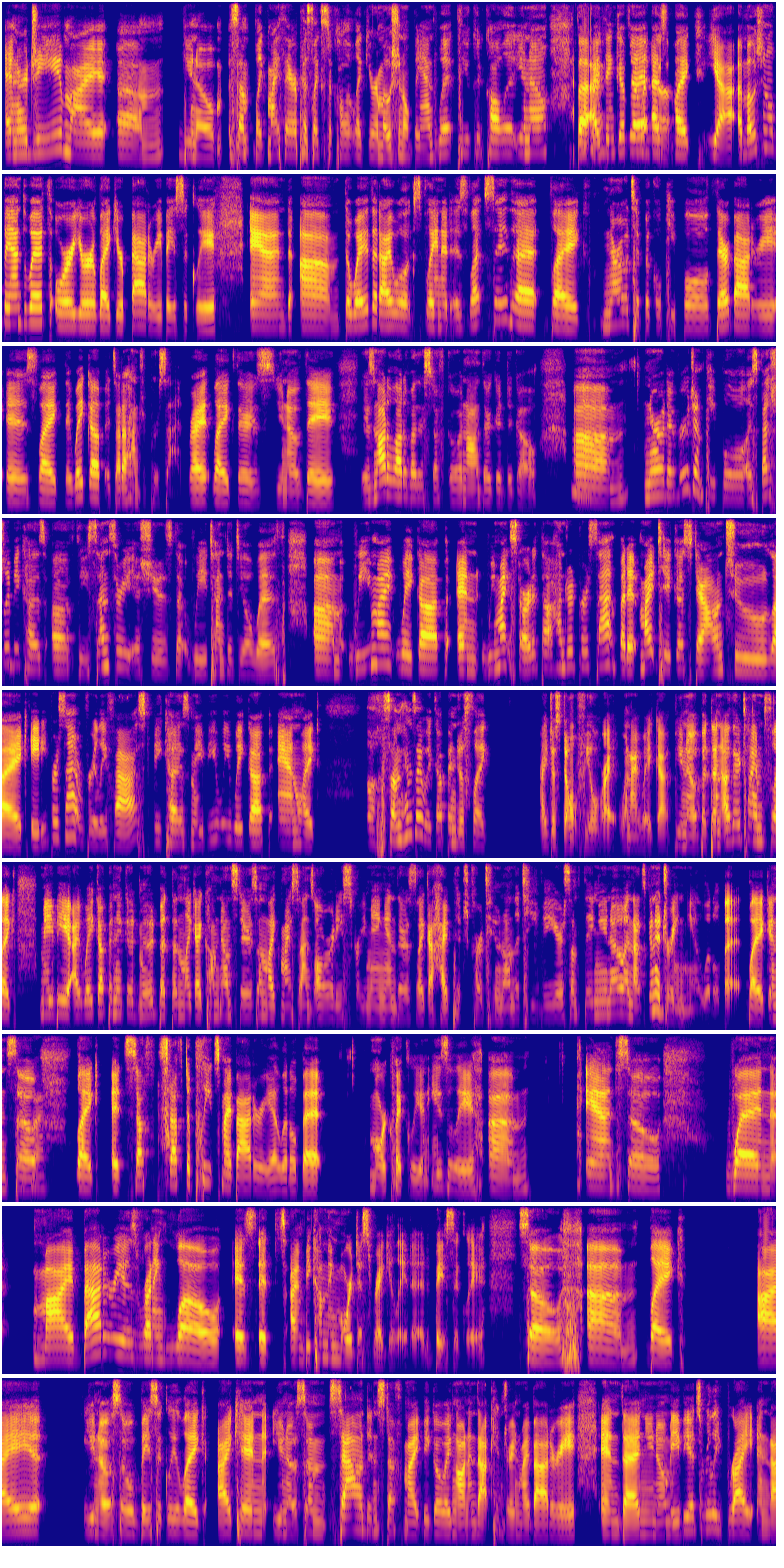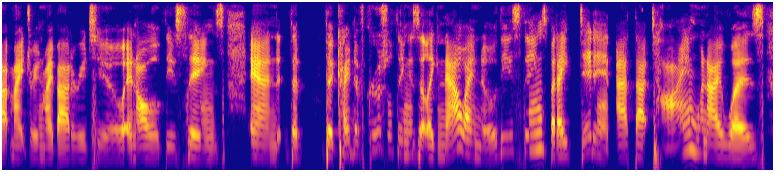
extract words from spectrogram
energy, my um, you know, some like my therapist likes to call it like your emotional bandwidth, you could call it, you know. But okay. I think of it like as that. like, yeah, emotional bandwidth or your like your battery basically. And um, the way that I will explain it is let's say that like neurotypical people, their battery is like they wake up, it's at 100%, right? Like there's, you know, they, there's not a lot of other stuff going on, they're good to go. Mm-hmm. Um, neurodivergent people, especially because of the sensory issues that we tend to deal deal with, um, we might wake up and we might start at that 100%, but it might take us down to like 80% really fast because maybe we wake up and like, ugh, sometimes I wake up and just like, I just don't feel right when I wake up, you know. But then other times, like maybe I wake up in a good mood, but then like I come downstairs and like my son's already screaming and there's like a high pitched cartoon on the TV or something, you know, and that's gonna drain me a little bit. Like, and so like it stuff stuff depletes my battery a little bit more quickly and easily. Um, and so when my battery is running low is it's i'm becoming more dysregulated basically so um like i you know so basically like i can you know some sound and stuff might be going on and that can drain my battery and then you know maybe it's really bright and that might drain my battery too and all of these things and the the kind of crucial thing is that like now I know these things, but I didn't at that time when I was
